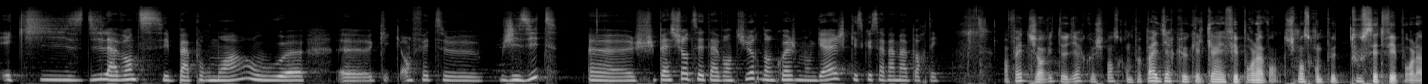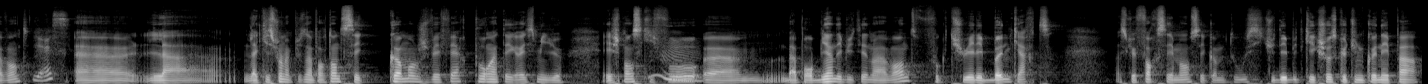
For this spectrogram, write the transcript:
et qui se dit la vente c'est pas pour moi ou euh, euh, en fait j'hésite, je suis pas sûre de cette aventure, dans quoi je m'engage, qu'est-ce que ça va m'apporter? En fait, j'ai envie de te dire que je pense qu'on peut pas dire que quelqu'un est fait pour la vente. Je pense qu'on peut tous être fait pour la vente. Yes. La, la question la plus importante, c'est comment je vais faire pour intégrer ce milieu? Et je pense qu'il faut, Hmm. euh, bah, pour bien débuter dans la vente, faut que tu aies les bonnes cartes. Parce que forcément, c'est comme tout, si tu débutes quelque chose que tu ne connais pas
